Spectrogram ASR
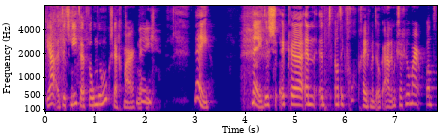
ja, het is niet even om de hoek, zeg maar. Nee. Nee. Nee, dus ik, uh, en het, want ik vroeg op een gegeven moment ook aan hem. Ik zeg, joh, maar, want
